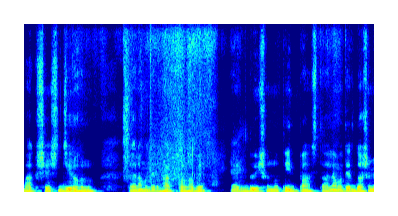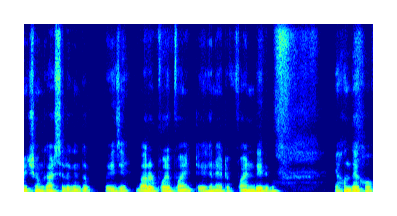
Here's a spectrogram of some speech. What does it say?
ভাগশেষ জিরো হলো। তাহলে আমাদের ভাগফল হবে এক, দুই, শূন্য, তিন, পাঁচ। তাহলে আমাদের দশমিক সংখ্যা আসছিল কিন্তু এই যে বারোর পরে পয়েন্ট এখানে একটা পয়েন্ট দিয়ে দেবো। এখন দেখো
